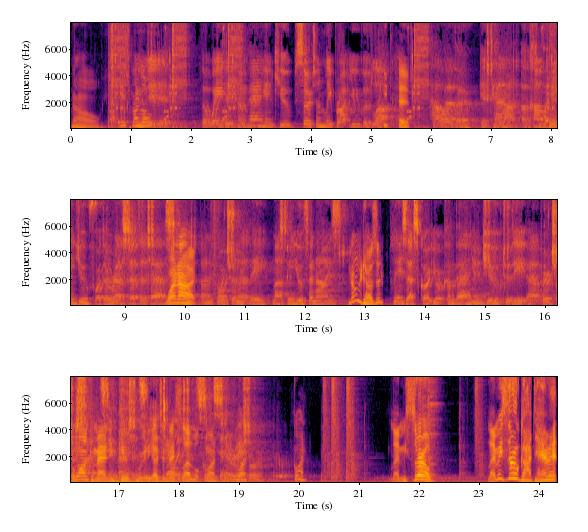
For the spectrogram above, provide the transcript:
No. He's my You little. did it. The weighted companion cube certainly brought you good He luck. did. However, it cannot accompany you for the rest of the test. Why not? and, unfortunately, must be euthanized. No, he doesn't. Please escort your companion cube to the Aperture Come on, companion cube, we're gonna go to the next level. Come on, come on. Go on. Let me through. Let me through, goddammit.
